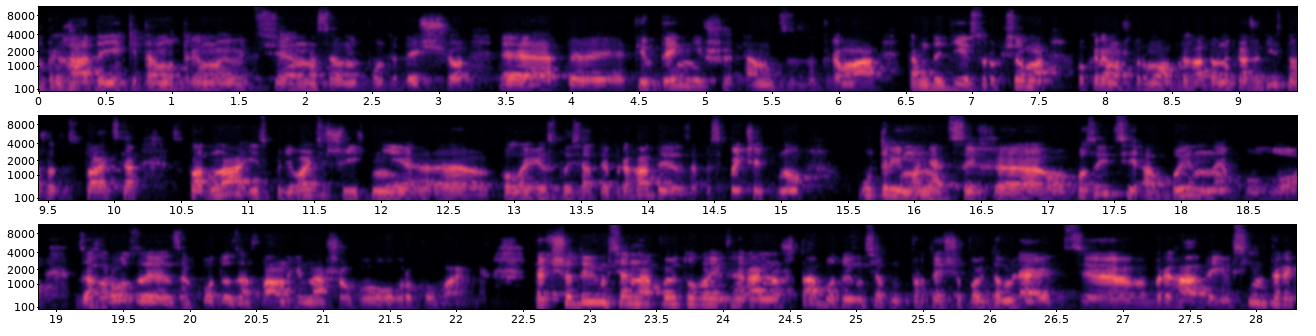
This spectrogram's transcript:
бригади, які там утримують е, населені пункти, дещо е, південніше, там зокрема там, де діє 47-ма окрема штурмова бригада. Вони кажуть дійсно, що ситуація складна, і сподіваються, що їхні е, колеги з 10-ї бригади забезпечать ну утримання цих е, опозицій, аби не було загрози заходу за фланги нашого угрупування. Так що дивимося на повідомлення від Генерального штабу, дивимося про те, що повідомляють е, бригади і всінтери,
